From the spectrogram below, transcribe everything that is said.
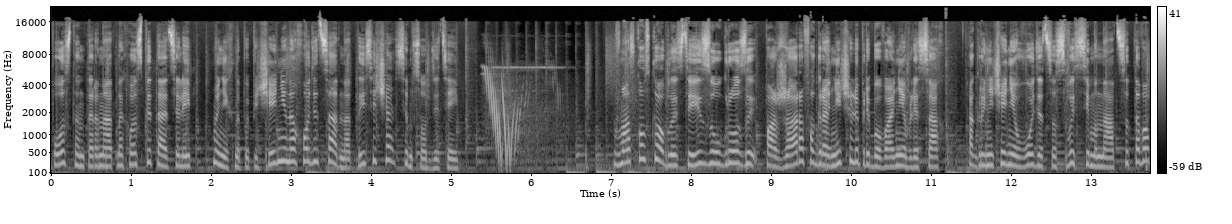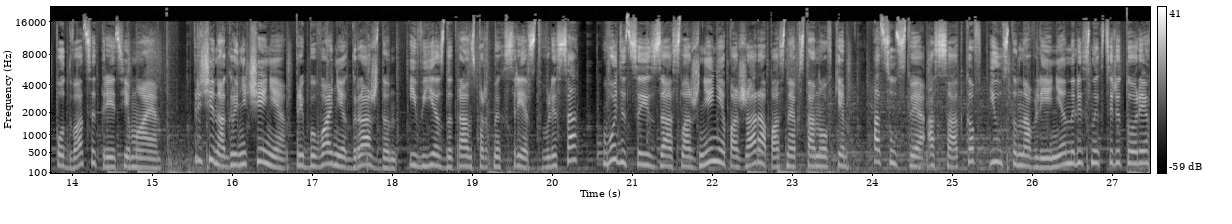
постинтернатных воспитателей. У них на попечении находится 1700 детей. В Московской области из-за угрозы пожаров ограничили пребывание в лесах. Ограничения вводятся с 18 по 23 мая. Причина ограничения пребывания граждан и въезда транспортных средств в леса вводится из-за осложнения пожароопасной обстановки, отсутствия осадков и установления на лесных территориях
